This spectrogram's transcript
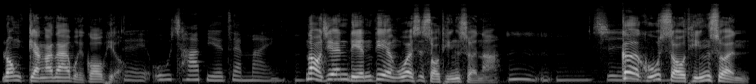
拢惊啊，大家买股票。对，无差别在卖，嗯那我今天连电我也是守停损啊，嗯嗯嗯，是个股守停损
